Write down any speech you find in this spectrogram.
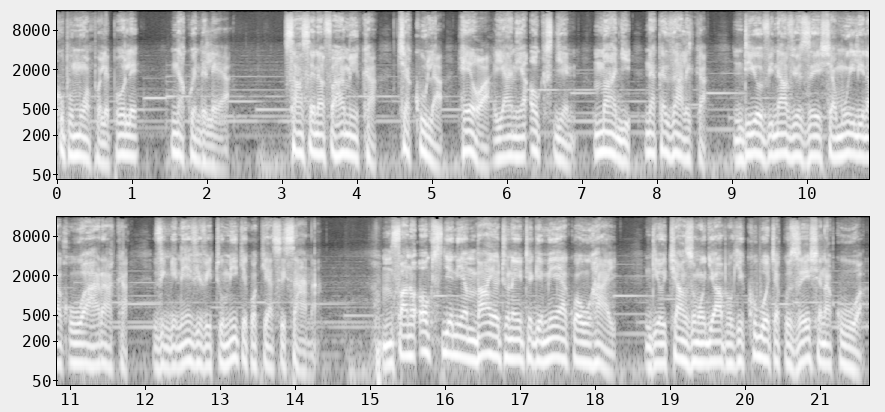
kupumua polepole pole, na kuendelea. Sasa inafahamika chakula, hewa yaani ya oxygen, maji na kadhalika ndiyo vinavyozeesha mwili na kuua haraka, vinginevyo vitumike kwa kiasi sana. Mfano, oksijeni ambayo tunaitegemea kwa uhai ndiyo chanzo mojawapo kikubwa cha kuzeesha na kuua.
